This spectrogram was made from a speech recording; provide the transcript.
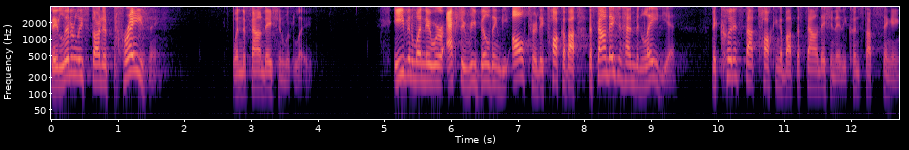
They literally started praising when the foundation was laid. Even when they were actually rebuilding the altar, they talk about the foundation hadn't been laid yet. They couldn't stop talking about the foundation and they couldn't stop singing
